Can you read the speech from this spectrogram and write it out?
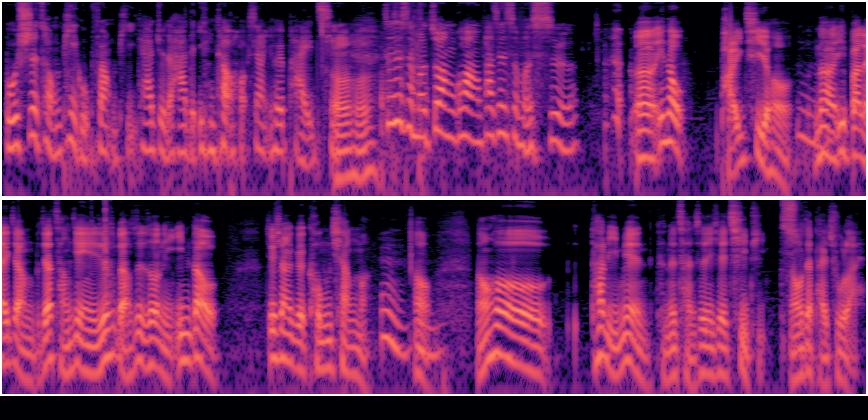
不是从屁股放屁，她觉得她的阴道好像也会排气。这是什么状况？发生什么事了？呃，阴道。排气哈，那一般来讲比较常见，也就是表示说你阴道就像一个空腔嘛，嗯，哦，然后它里面可能产生一些气体，然后再排出来。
